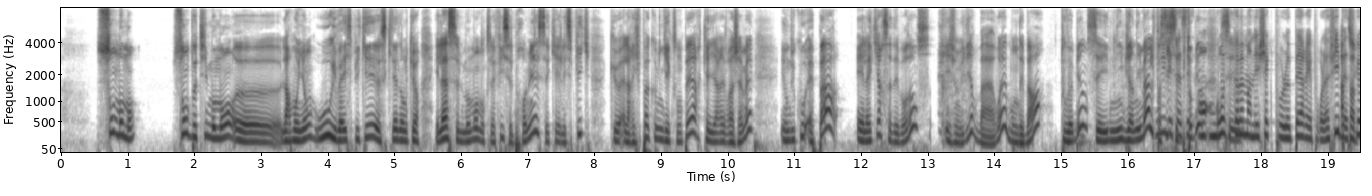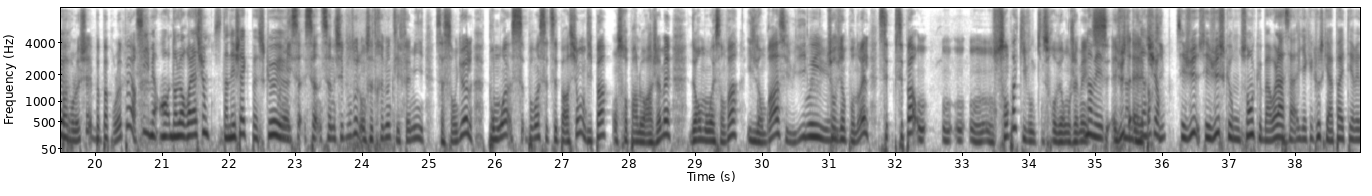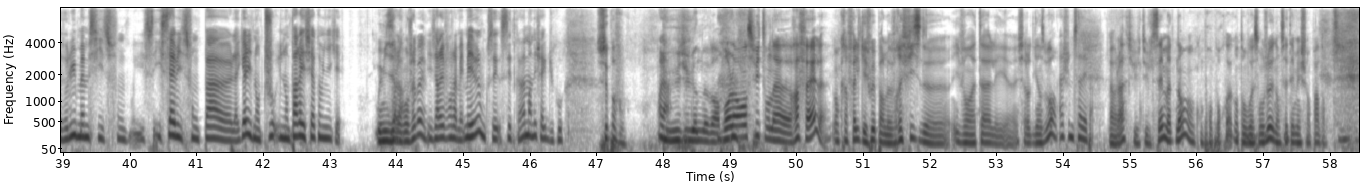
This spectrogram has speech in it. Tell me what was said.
son moment, son petit moment euh, larmoyant où il va expliquer euh, ce qu'il a dans le cœur. Et là, c'est le moment, donc la fille, c'est le premier, c'est qu'elle explique qu'elle n'arrive pas à communiquer avec son père, qu'elle y arrivera jamais. Et donc, du coup, elle part et elle acquiert sa débordance. Et j'ai envie de dire, bah ouais, bon débarras, tout va bien, c'est ni bien ni mal. Enfin, Oui, si, mais c'est plutôt bien. En, en gros, c'est quand même un échec pour le père et pour la fille Ah, parce pas, que. pas pour le chef, pas, pas pour le père. Si, mais en- dans leur relation, c'est un échec parce que. Oui, euh, mais c'est un, échec pour toi. On sait très bien que les familles, ça s'engueule. Pour moi, pour moi, cette séparation, on dit pas, on se reparlera jamais. D'ailleurs, elle s'en va, il l'embrasse, il lui dit, oui, tu reviens pour Noël. C'est pas, on, on, on, on- on sent pas qu'ils vont, qu'ils ne se reverront jamais. Non mais, C'est juste, non, mais elle bien est sûr, partie. c'est juste, qu'on sent que bah voilà, il y a quelque chose qui n'a pas été résolu, même s'ils se font, ils s'aiment, ils se font pas euh, la gueule, ils n'ont toujours, ils n'ont pas réussi à communiquer. Oui, mais ils y Voilà. arriveront jamais. Ils n'y arriveront jamais. Mais donc c'est c'est quand même un échec du coup. C'est pas fou. Voilà. Tu, tu viens de me voir. Bon, alors ensuite, on a euh, Raphaël. Donc, Raphaël qui est joué par le vrai fils de Yvan Attal et euh, Charlotte Gainsbourg. Ah, je ne savais pas. Bah voilà, tu, tu le sais maintenant, on comprend pourquoi quand on voit son jeu. Non, c'était méchant, pardon.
